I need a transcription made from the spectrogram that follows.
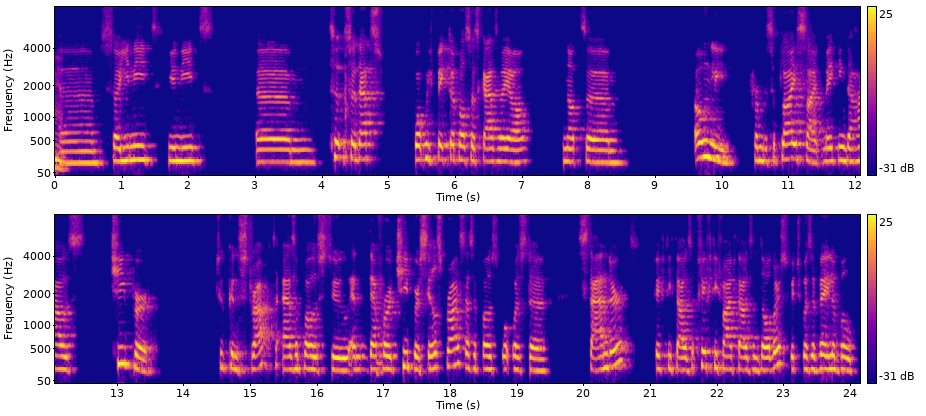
Mm. Um, so you need you need um, so so that's what we've picked up also as Casa Real, not um, only from the supply side, making the house cheaper to construct as opposed to, and therefore a cheaper sales price as opposed to what was the standard, $50,000, $55,000, which was available,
